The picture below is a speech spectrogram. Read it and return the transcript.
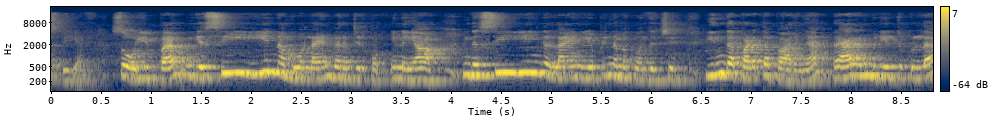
sphere so இப்போ இங்கே சிஇன்னு நம்ம ஒரு லைன் வரைஞ்சிருக்கோம் இல்லையா? இந்த சிஇங்கிற லைன் எப்படி நமக்கு வந்துச்சு? இந்த படத்தை பாருங்க. ரேரல் மீடியத்துக்குள்ளே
